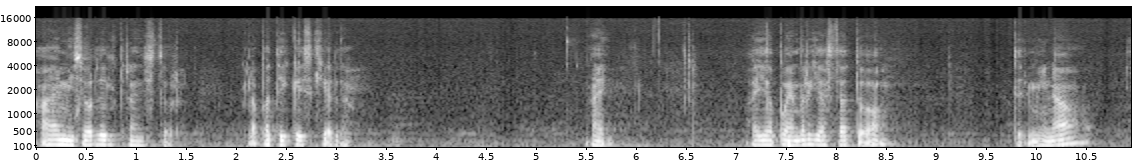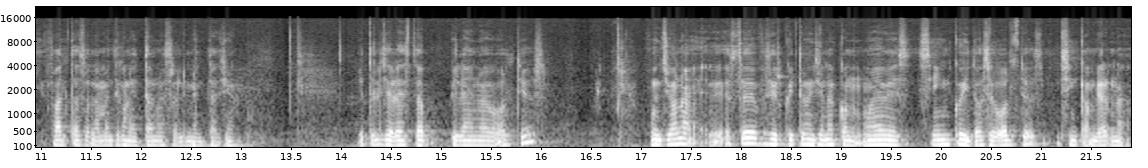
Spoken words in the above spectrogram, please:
a emisor del transistor, la patica izquierda. Ahí. Ahí ya pueden ver ya está todo terminado y falta solamente conectar nuestra alimentación. Yo utilizaré esta pila de 9 voltios funciona este circuito funciona con 9 5 y 12 voltios sin cambiar nada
